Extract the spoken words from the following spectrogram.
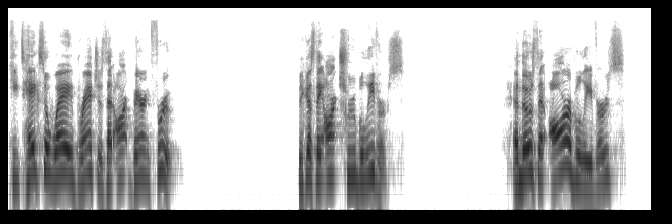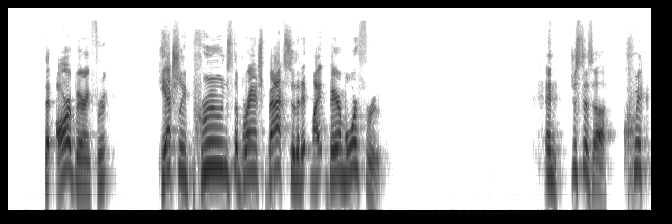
he takes away branches that aren't bearing fruit because they aren't true believers. And those that are believers, that are bearing fruit, he actually prunes the branch back so that it might bear more fruit. And just as a quick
